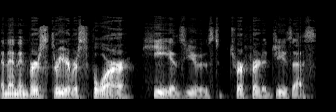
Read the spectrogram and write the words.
and then in verse three or verse four he is used to refer to Jesus.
